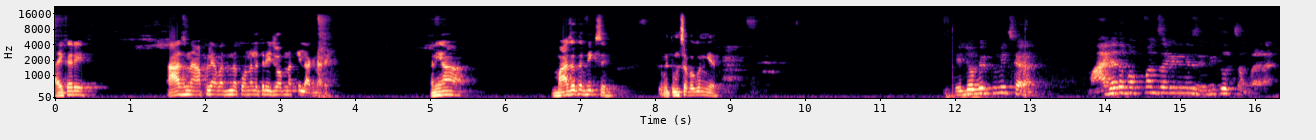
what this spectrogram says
ऐका रे. आज ना आपल्यामधनं कोणाला तरी जॉब नक्की लागणार आहे. आणि हा माझं तर फिक्स आहे. तुम्ही तुमचं बघून घ्या. हे जॉब एक तुम्हीच करा. माझ्या तर पप्पांचा बिझनेस आहे मी तोच सांभाळणार.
